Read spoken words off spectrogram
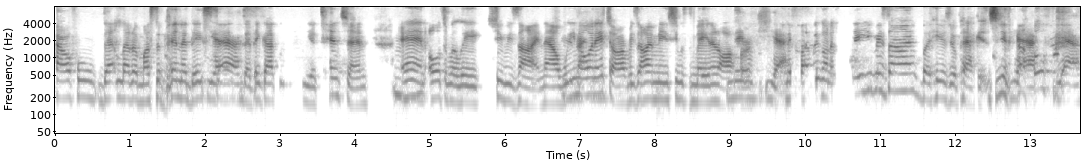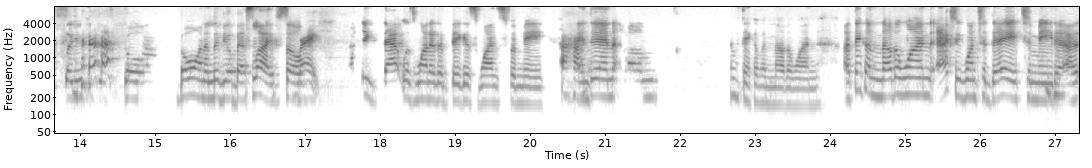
powerful that letter must have been that they sent, yes. that they got the attention, mm-hmm. and ultimately she resigned. Now we know in HR, resign means she was made an offer. Yeah, like, we're gonna say you resign, but here's your package. You know, yes, yes. so you can go go on and live your best life. So right. I think that was one of the biggest ones for me. Uh-huh. And then um, let me think of another one. I think another one, actually one today to me mm-hmm. that I,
